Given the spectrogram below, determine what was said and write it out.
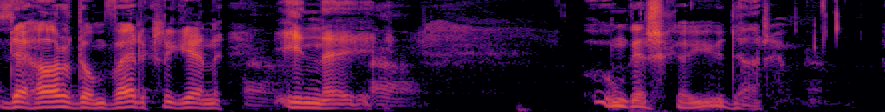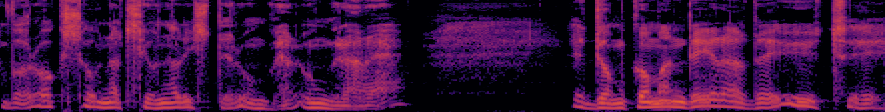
det säga. har de verkligen inne i. Ungerska judar var också nationalister, ungar, ungrare. De kommanderade ut eh,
